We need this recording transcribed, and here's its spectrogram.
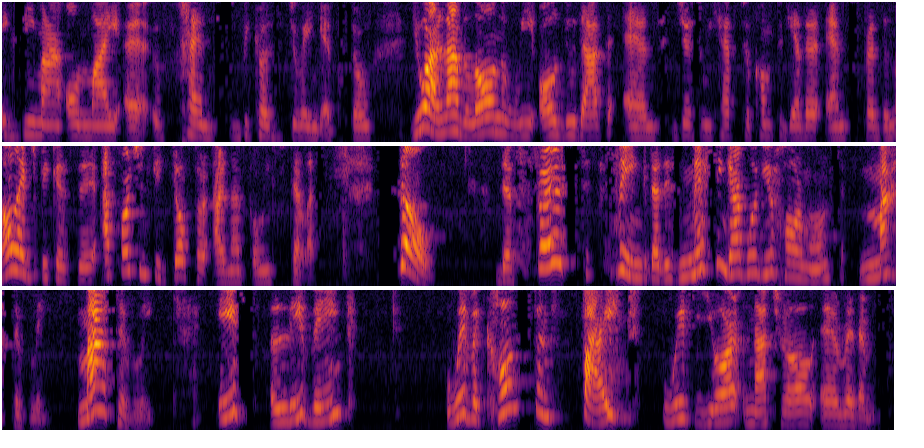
eczema on my uh, hands because doing it. So you are not alone. We all do that. And just we have to come together and spread the knowledge because the unfortunately doctor are not going to tell us. So the first thing that is messing up with your hormones massively, massively, is living with a constant fight with your natural uh, rhythms.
